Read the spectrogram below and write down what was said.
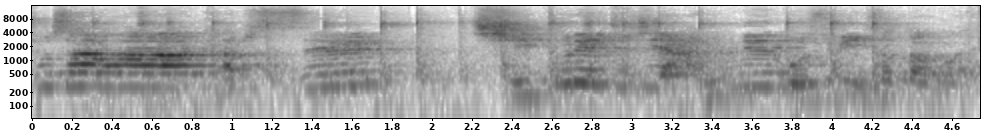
초상화 값을 지불해주지 않는 모습이 있었던 거예요.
